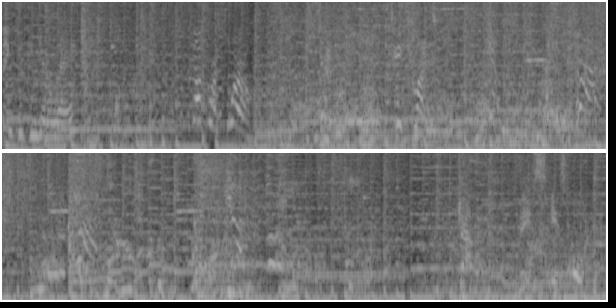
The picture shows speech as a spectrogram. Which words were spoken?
Think you can get away? Sakura swirl! Take flight! Gather. This is order.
